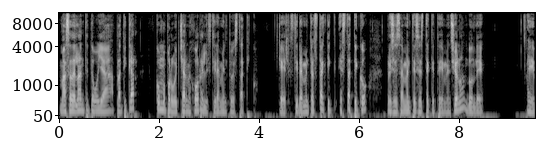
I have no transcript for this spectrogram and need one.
Más adelante te voy a platicar cómo aprovechar mejor el estiramiento estático. Que el estiramiento estático precisamente es este que te menciono, donde eh,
